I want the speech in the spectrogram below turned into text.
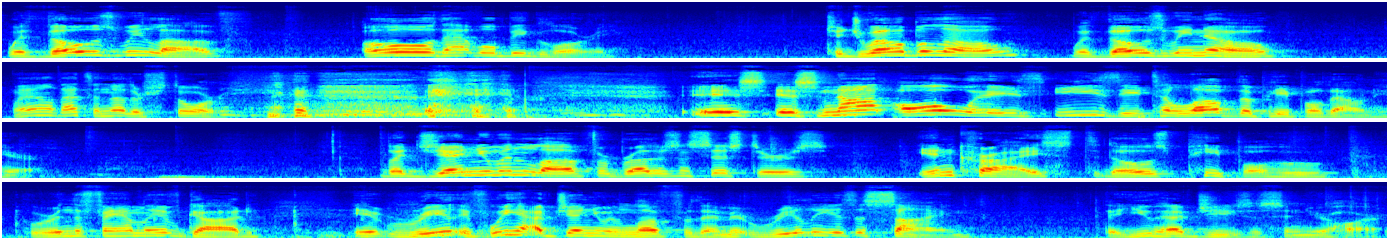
with those we love, oh, that will be glory. To dwell below with those we know, well, that's another story. it's, it's not always easy to love the people down here. But genuine love for brothers and sisters in Christ, those people who, who are in the family of God, it really, if we have genuine love for them, it really is a sign that you have Jesus in your heart.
